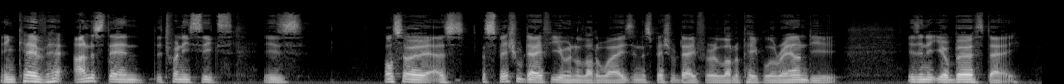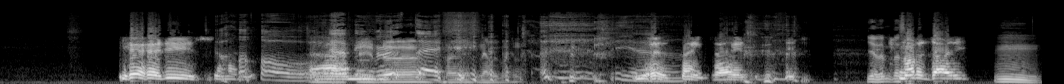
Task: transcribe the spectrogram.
And Kev, I understand the 26th is also a, a special day for you in a lot of ways, and a special day for a lot of people around you. Isn't it your birthday? Yeah, it is. Oh, Um, happy uh, birthday! no, we won't. Yeah, thanks. eh? It's, it's, Yeah, that it's must- not a day. Mm.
